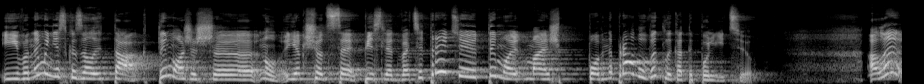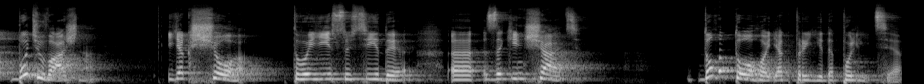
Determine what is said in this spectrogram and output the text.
І вони мені сказали: так, ти можеш, е, ну, якщо це після 23-ї, ти маєш повне право викликати поліцію. Але будь уважна, якщо твої сусіди е, закінчать до того, як приїде поліція,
